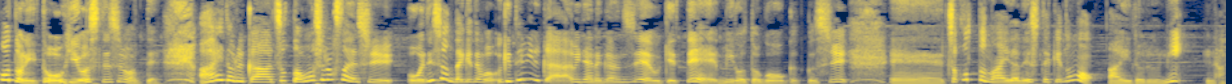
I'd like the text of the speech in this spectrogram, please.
ことに逃避をしてしまって、アイドルか、ちょっと面白そうやし、オーディションだけでも受けてみるか、みたいな感じで受けて、見事合格し、えー、ちょこっとの間でしたけども、アイドルになっ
